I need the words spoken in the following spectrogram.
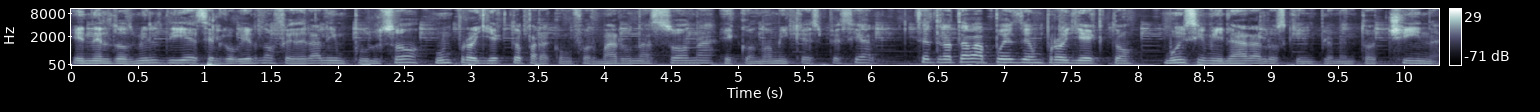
en el 2010 el gobierno federal impulsó un proyecto para conformar una zona económica especial. Se trataba pues de un proyecto muy similar a los que implementó China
